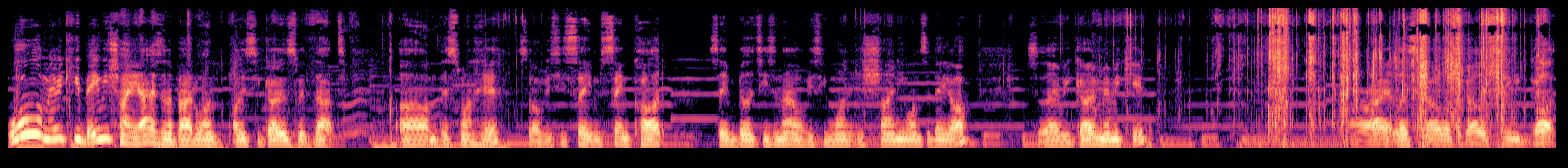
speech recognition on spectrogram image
oh, Mimikyu Baby Shiny, that isn't a bad one. Obviously goes with that, um, this one here. So obviously same same card, same abilities and that. Obviously one is shiny, ones that they are. So there we go, Mimikyu. All right, let's go, let's go. Let's see we got.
